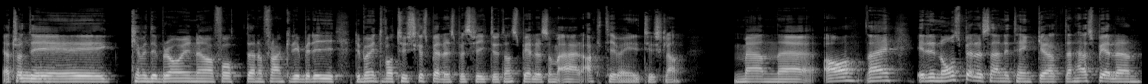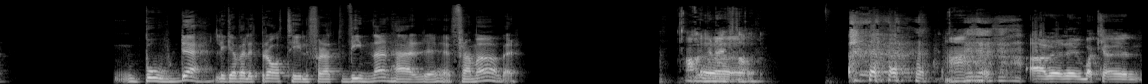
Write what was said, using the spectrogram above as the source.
Jag tror att det är Kevin De Bruyne har fått den och Frank Ribéry. Det behöver inte vara tyska spelare specifikt, utan spelare som är aktiva i Tyskland. Men, eh, ja, nej. Är det någon spelare så här ni tänker att den här spelaren borde ligga väldigt bra till för att vinna den här eh, framöver? Albin Eh. Ekdal. Nej. ja, men det, man kan,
